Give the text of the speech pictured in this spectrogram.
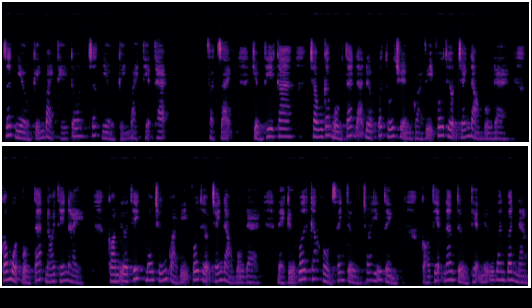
rất nhiều kính bạch thế tôn, rất nhiều kính bạch thiện thệ. Phật dạy, kiểu thi ca, trong các Bồ Tát đã được bất thối truyền quả vị vô thượng chánh đẳng Bồ Đề, có một Bồ Tát nói thế này, con ưa thích mau chứng quả vị vô thượng chánh đẳng Bồ Đề để cứu vớt các khổ sanh tử cho hữu tình. Có thiện nam tử, thiện nữ vân vân nào,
